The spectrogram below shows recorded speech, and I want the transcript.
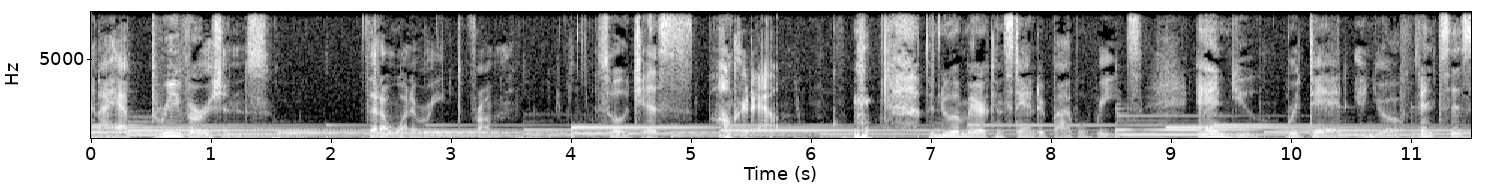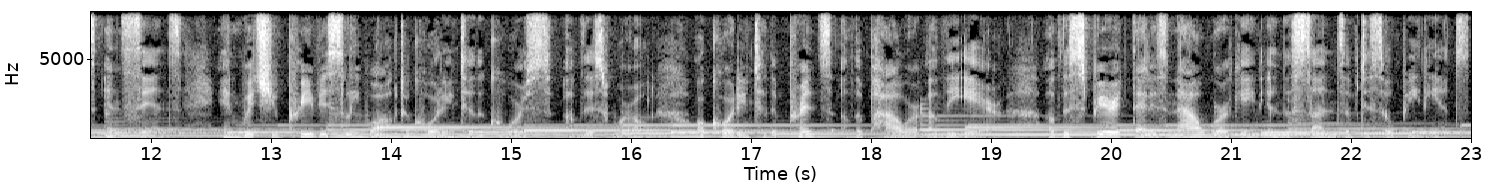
and I have three versions that I want to read from. So just hunker down. the New American Standard Bible reads, And you were dead in your offenses and sins, in which you previously walked according to the course of this world, according to the prince of the power of the air, of the spirit that is now working in the sons of disobedience.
